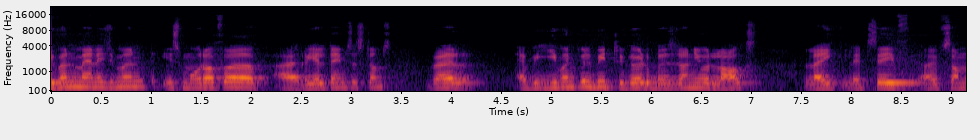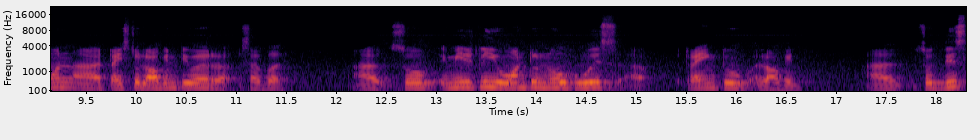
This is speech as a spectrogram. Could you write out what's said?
event management is more of a, a real time systems where every event will be triggered based on your logs. Like let's say if, if someone uh, tries to log into your server uh, so immediately you want to know who is uh, trying to log in. Uh, so this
